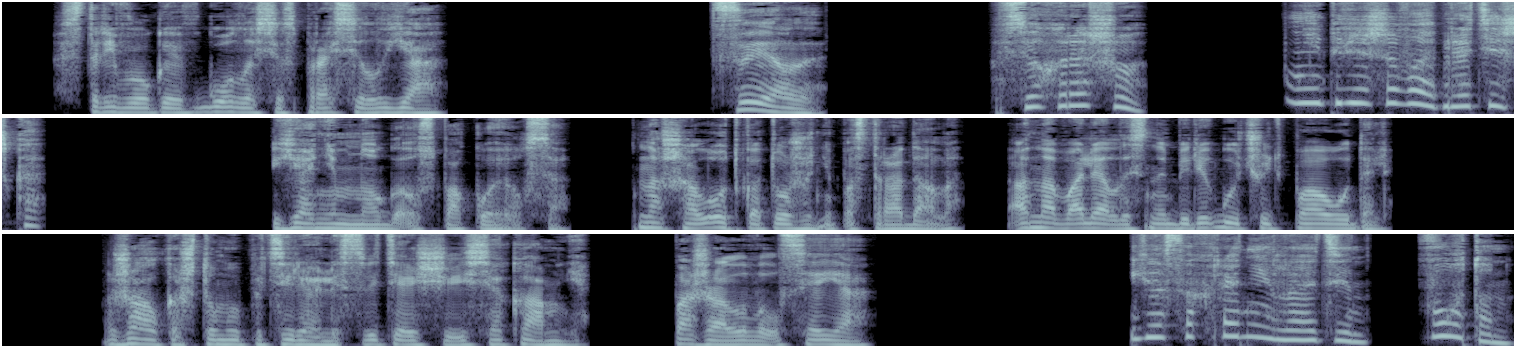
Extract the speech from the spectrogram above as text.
— с тревогой в голосе спросил я. «Целы». «Все хорошо. Не переживай, братишка», я немного успокоился. Наша лодка тоже не пострадала. Она валялась на берегу чуть поодаль. «Жалко, что мы потеряли светящиеся камни», — пожаловался я. «Я сохранила один. Вот он»,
